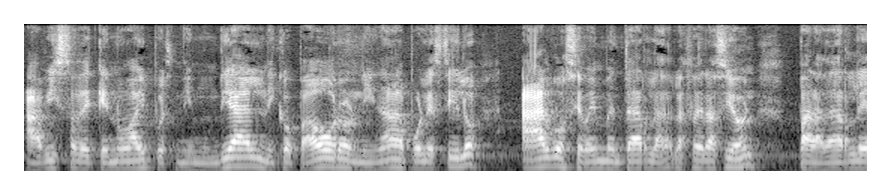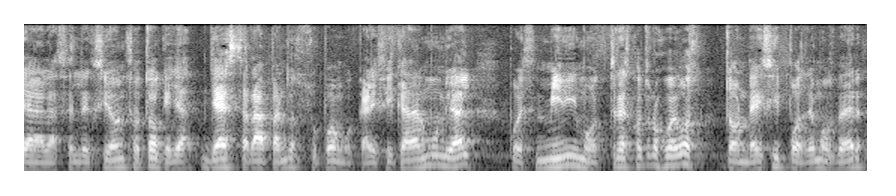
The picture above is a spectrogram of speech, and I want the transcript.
a vista de que no hay pues ni mundial, ni Copa Oro, ni nada por el estilo, algo se va a inventar la, federación para darle a la selección, sobre todo que ya, ya estará, supongo, calificada al mundial, pues mínimo 3-4 juegos, donde ahí sí podemos ver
